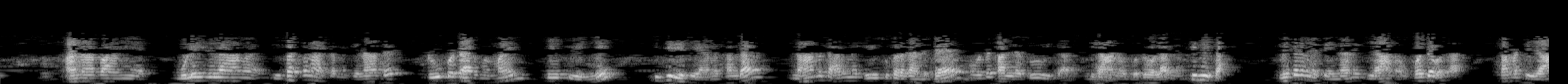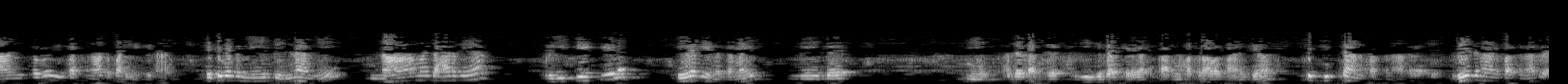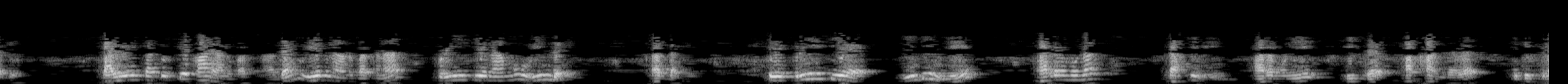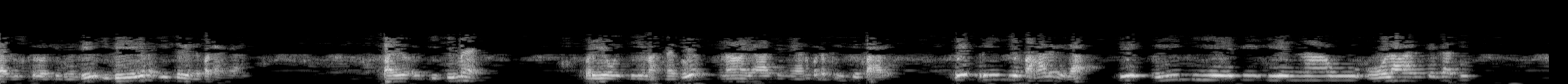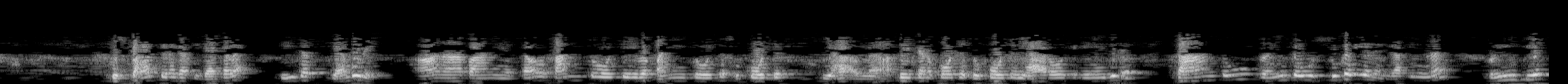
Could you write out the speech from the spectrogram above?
ආනාපානීය මුල ඉඳලාම විපස්සනා කරන කෙනාට රූප ධර්මමයි හේතු වෙන්නේ ඉදිරියට යන සඳහා නාම ධර්ම හේතු කරගන්න බෑ මොකද කල්ලාතු විධාන උපදවලා නැති නිසා මෙතන මේ පෙන්වන්නේ ධ්‍යාන උපදවලා සමත යාන්ත්‍රව විපස්සනාට පහින කෙනා. එතකොට මේ පෙන්වන්නේ නාම ධර්මය ප්‍රීතිය කියලා ඒ වගේම තමයි මේක මේ අදකට දීර්ඝපත් කරගත් කර්ම හතර අවසාන කියන ඒ චිත්තානුපස්සනාවට වැටේ. වේදනානුපස්සනාවට වැටේ. පළවෙනි චතුර්ථය කායානුපස්සනාව. දැන් වේදනානුපස්සනාව ප්‍රීතිය නම් වූ විඳිනේ. අර්ථයි. ඒ ප්‍රීතිය විඳින්නේ අරමුණක් දකිනේ අරමුණේ හිත අඛණ්ඩව ඉතින් කියලා දුෂ්කරව තිබුණේ ඉබේම හිත වෙන්න පටන් ගන්නවා. බය කිසිම ප්‍රයෝග කිරීමක් නැතුව නායාසයෙන් යනකොට ප්‍රීතිය පහළ ඒ ප්‍රීතිය පහළ වෙලා ඒ ප්‍රීතියේදී තියෙනා වූ ඕලාරික ගති පුස්තහත් වෙන ගති දැකලා ඊට ගැඹුරේ ආනාපානිය තව සන්තෝෂේව පනීතෝච සුකෝච අපේචන කෝච සුකෝච විහාරෝච කියන විදිහට සාන්ත වූ ප්‍රණීත වූ සුඛ කියන රකින්න ප්‍රීතිය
